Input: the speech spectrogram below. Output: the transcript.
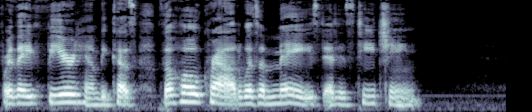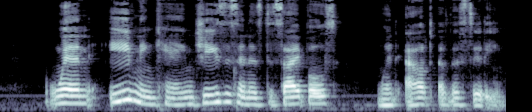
for they feared him because the whole crowd was amazed at his teaching. When evening came, Jesus and his disciples went out of the city.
